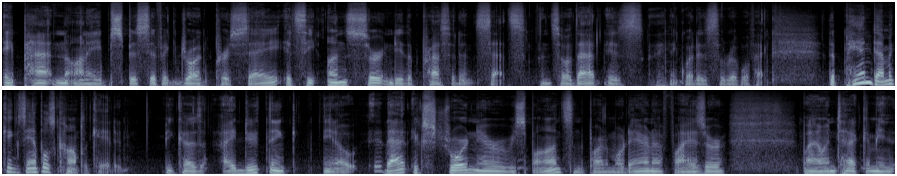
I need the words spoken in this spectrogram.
a patent on a specific drug per se. It's the uncertainty the precedent sets, and so that is, I think, what is the ripple effect. The pandemic example is complicated because I do think you know that extraordinary response on the part of Moderna, Pfizer, BioNTech. I mean,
